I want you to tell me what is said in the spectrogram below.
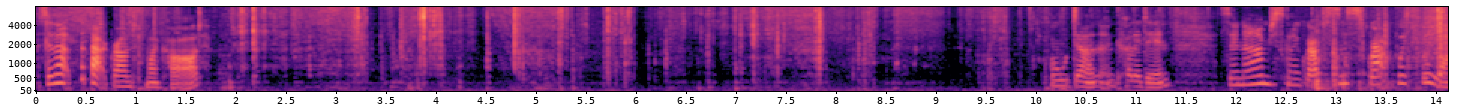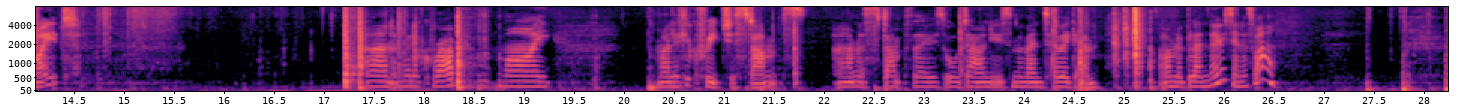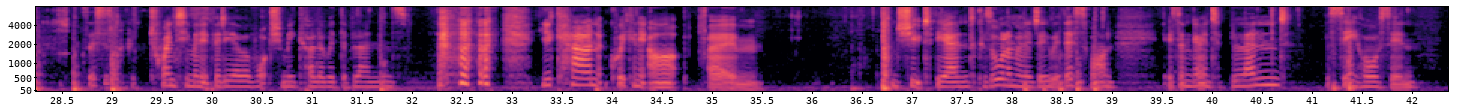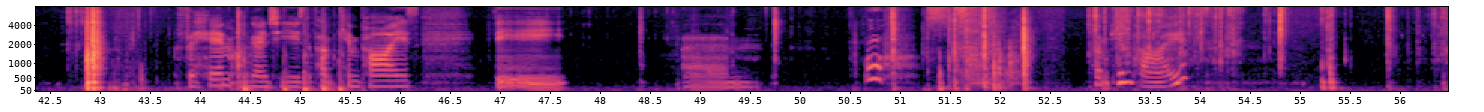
So that's the background for my card. All done and coloured in. So now I'm just going to grab some scrap with the white and I'm going to grab my my little creature stamps and I'm going to stamp those all down using Memento again. And I'm going to blend those in as well. So this is like a 20 minute video of watching me colour with the blends. you can quicken it up um, and shoot to the end because all I'm going to do with this one is I'm going to blend the seahorse in. For him, I'm going to use the pumpkin pies, the um, oh, pumpkin pies,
